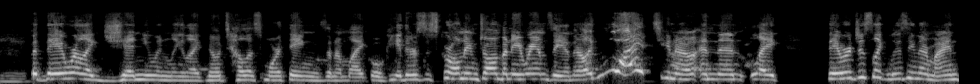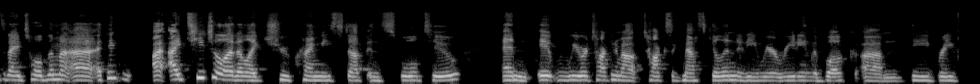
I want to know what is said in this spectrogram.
Mhm. but they were like genuinely like no tell us more things. And i'm like okay there's this girl named JonBenét Ramsey. And they're like what? You know? And then like they were just like losing their minds. And i told them uh, i think I, I teach a lot of like true crimey stuff in school too. And it we were talking about toxic masculinity. We were reading the book um, the brief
